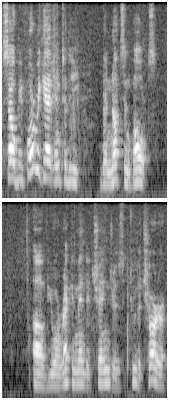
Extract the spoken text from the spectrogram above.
So before we get into the the nuts and bolts of your recommended changes to the charter,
